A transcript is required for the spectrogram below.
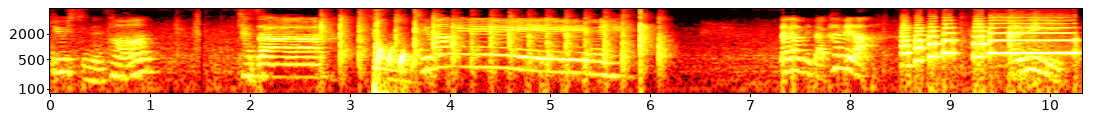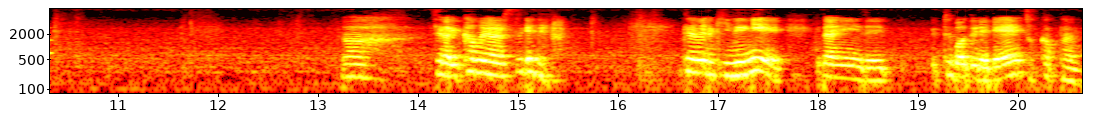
끼울 수 있는 선. 짜잔! 대망의 나갑니다. 카메라. 아, 제가 이 카메라를 쓰게 되다. 이 카메라 기능이 굉장히 이제 유튜버들에게 적합한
